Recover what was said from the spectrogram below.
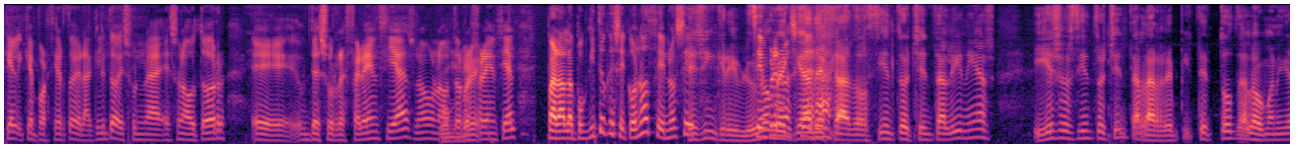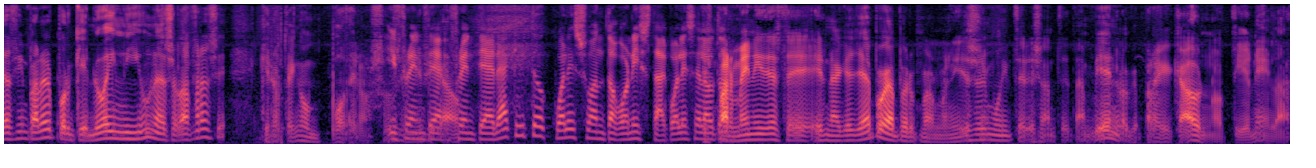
Que, que, por cierto, Heráclito es, una, es un autor eh, de sus referencias, ¿no? un autor referencial, para lo poquito que se conoce, no sé. Es increíble, un hombre que ha dejado 180 líneas y esos 180 las repite toda la humanidad sin parar porque no hay ni una sola frase que no tenga un poderoso Y frente a, frente a Heráclito, ¿cuál es su antagonista? ¿Cuál es el Es autor? Parménides de- en aquella época, pero Parménides es muy interesante también, lo que para que claro, no tiene la-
